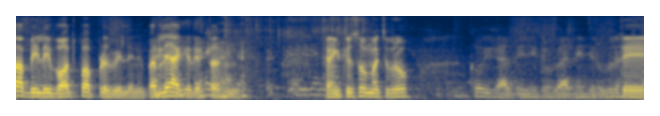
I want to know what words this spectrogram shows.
ਭਾਬੀ ਲਈ ਬਹੁਤ ਪਾਪੜ ਵੇਲੇ ਨੇ ਪਰ ਲਿਆ ਕੇ ਦਿੱਤਾ ਸਾਨੂੰ। Thank you so much bro ਕੋਈ ਗੱਲ ਨਹੀਂ ਜੀ ਕੋਈ ਗੱਲ ਨਹੀਂ ਜ਼ਰੂਰ ਤੇ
